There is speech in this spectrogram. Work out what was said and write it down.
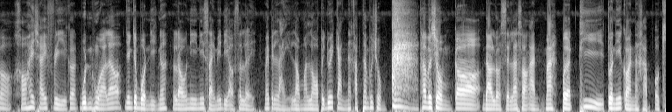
ก็เขาให้ใช้ฟรีก็บุญหัวแล้วยังจะบ่นอีกเนะเรานี่นิสัยไม่ดีเอาซะเลย ไม่เป็นไรเรามารอไปด้วยกันนะครับท่านผู้ชมอ่า ท่านผู้ชมก็ดาวน์โหลดเสร็จแล้ว2อัน มา เปิดที่ตัวนี้ก่อนนะครับ โอเค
